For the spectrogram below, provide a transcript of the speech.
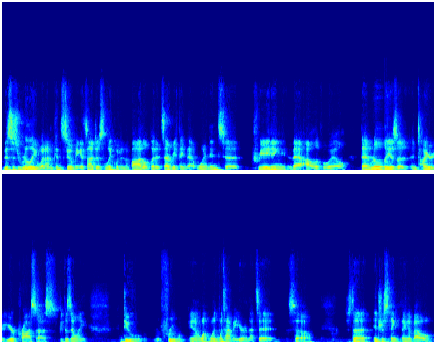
this is really what i'm consuming. It's not just liquid in a bottle but it's everything that went into creating that olive oil that really is an entire year process because they only do fruit you know one, one time a year and that's it. So just an interesting thing about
